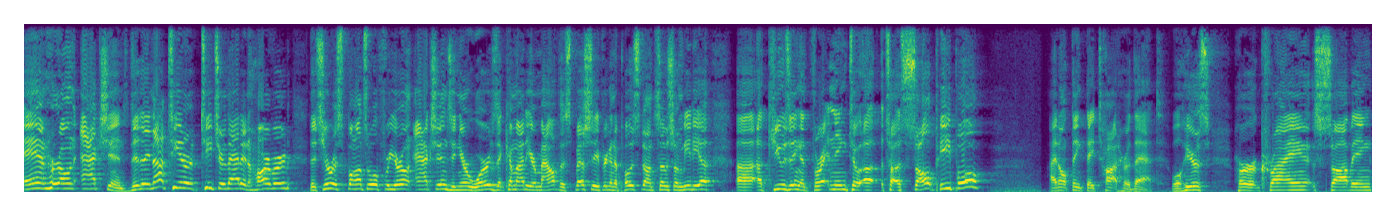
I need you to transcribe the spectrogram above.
and her own actions. Did they not teach her, teach her that in Harvard? That you're responsible for your own actions and your words that come out of your mouth, especially if you're going to post it on social media, uh, accusing and threatening to uh, to assault people. I don't think they taught her that. Well, here's her crying, sobbing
